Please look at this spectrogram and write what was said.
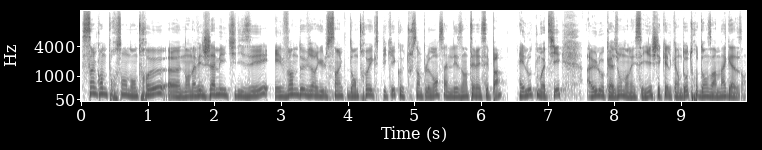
50% d'entre eux euh, n'en avaient jamais utilisé et 22,5% d'entre eux expliquaient que tout simplement ça ne les intéressait pas. Et l'autre moitié a eu l'occasion d'en essayer chez quelqu'un d'autre ou dans un magasin.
